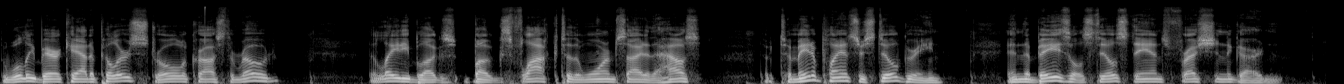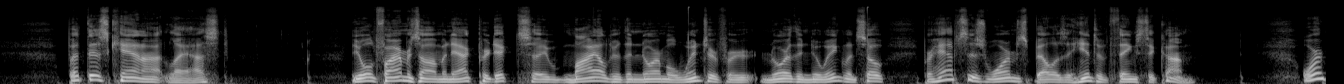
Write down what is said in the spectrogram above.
The woolly bear caterpillars stroll across the road. The ladybugs bugs flock to the warm side of the house. The tomato plants are still green, and the basil still stands fresh in the garden. But this cannot last. The Old Farmer's Almanac predicts a milder than normal winter for northern New England, so perhaps this warm spell is a hint of things to come. Or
